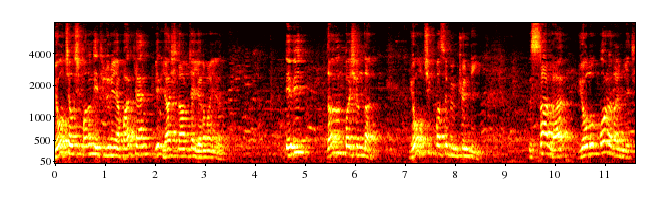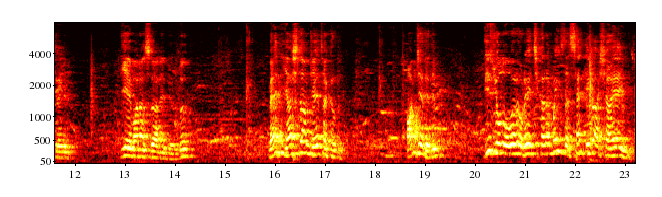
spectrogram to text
Yol çalışmanın etüdünü yaparken bir yaşlı amca yanıma geldi. Evi dağın başında. Yol çıkması mümkün değil. Israrla yolu oradan geçirelim diye bana ısrar ediyordu. Ben yaşlı amcaya takıldım. Amca dedim, biz yolu or- oraya çıkaramayız da sen evi aşağıya indir.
